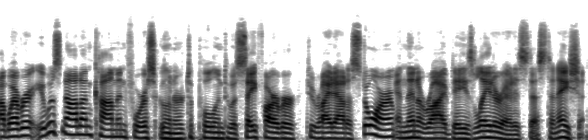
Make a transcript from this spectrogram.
However, it was not uncommon for a schooner to pull into a safe harbor to ride out a storm and then arrive days later at its destination.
